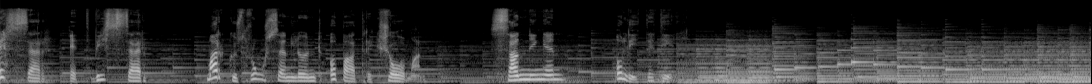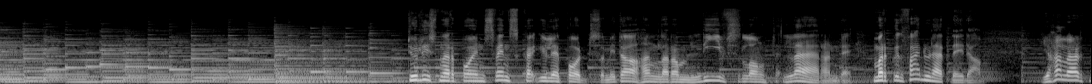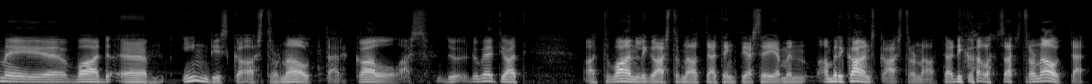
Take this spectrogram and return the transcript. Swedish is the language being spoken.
Besser ett visser, Markus Rosenlund och Patrik Schåman. Sanningen och lite till. Du lyssnar på en svenska yllepodd som idag handlar om livslångt lärande. Markus, vad har du lärt dig idag? Jag har lärt mig eh, vad äh, indiska astronauter kallas. Du, du vet ju att, att vanliga astronauter tänkte jag säga, men amerikanska astronauter, de kallas astronauter.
